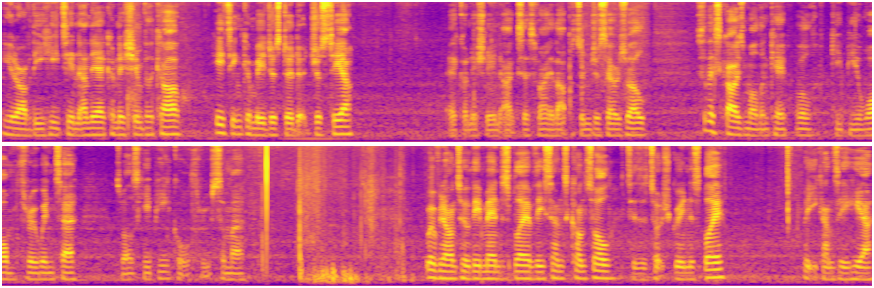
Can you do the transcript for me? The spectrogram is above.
you have the heating and the air conditioning for the car. Heating can be adjusted just here. Air conditioning access via that button just there as well. So this car is more than capable of keeping you warm through winter as well as keeping you cool through summer. Moving on to the main display of the centre console, it is a touchscreen display. But you can see here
